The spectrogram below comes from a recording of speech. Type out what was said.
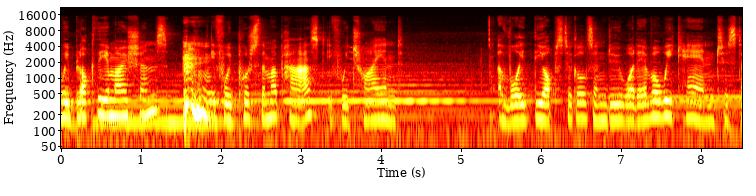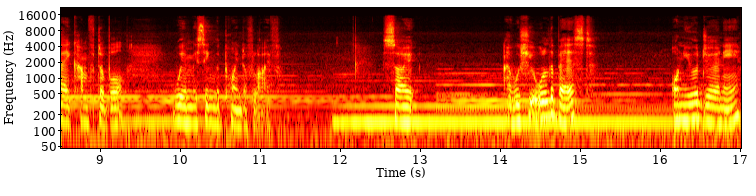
we block the emotions, if we push them past, if we try and avoid the obstacles and do whatever we can to stay comfortable, we're missing the point of life. So, I wish you all the best on your journey.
